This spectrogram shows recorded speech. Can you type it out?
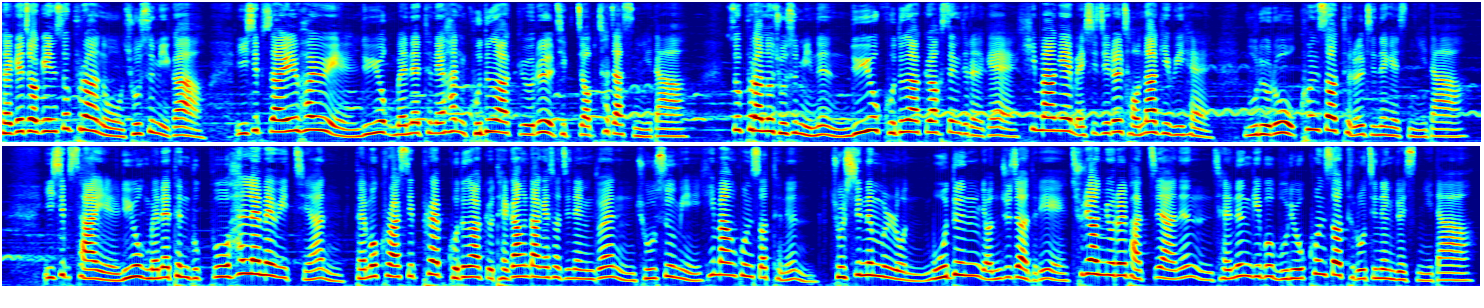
세계적인 소프라노 조수미가 24일 화요일 뉴욕 맨해튼의 한 고등학교를 직접 찾았습니다. 소프라노 조수미는 뉴욕 고등학교 학생들에게 희망의 메시지를 전하기 위해 무료로 콘서트를 진행했습니다. 24일 뉴욕 맨해튼 북부 할렘에 위치한 데모크라시 프랩 고등학교 대강당에서 진행된 조수미 희망 콘서트는 조 씨는 물론 모든 연주자들이 출연료를 받지 않은 재능 기부 무료 콘서트로 진행됐습니다.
